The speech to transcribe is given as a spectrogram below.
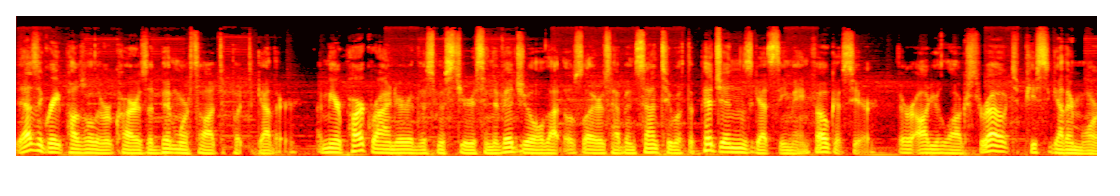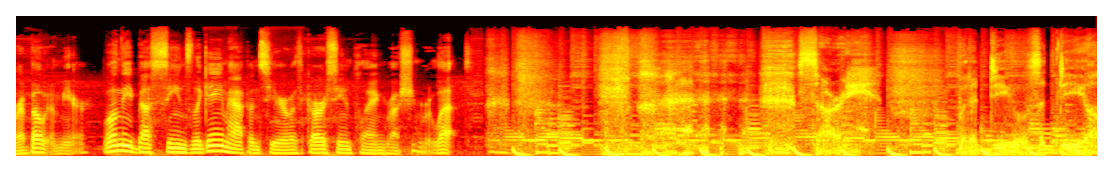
It has a great puzzle that requires a bit more thought to put together. Emir Parkreiner, this mysterious individual that those letters have been sent to with the pigeons, gets the main focus here. There are audio logs throughout to piece together more about Emir. One of the best scenes in the game happens here with Garcian playing Russian roulette. Sorry, but a deal's a deal.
